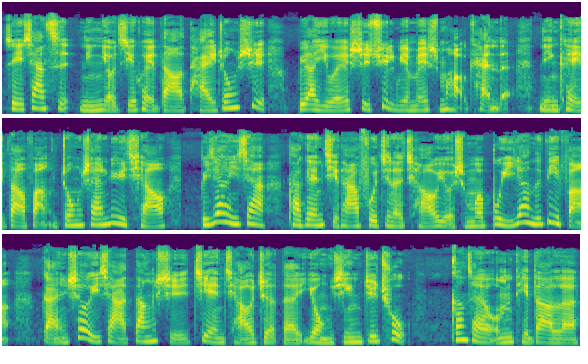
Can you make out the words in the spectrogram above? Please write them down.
所以，下次您有机会到台中市，不要以为市区里面没什么好看的，您可以到访中山绿桥，比较一下它跟其他附近的桥有什么不一样的地方，感受一下当时建桥者的用心之处。刚才我们提到了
